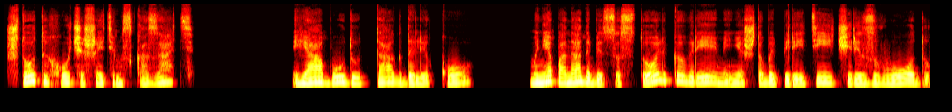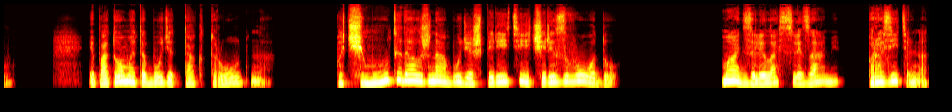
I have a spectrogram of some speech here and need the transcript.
что ты хочешь этим сказать? Я буду так далеко. Мне понадобится столько времени, чтобы перейти через воду. И потом это будет так трудно. Почему ты должна будешь перейти через воду? Мать залилась слезами. Поразительно,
